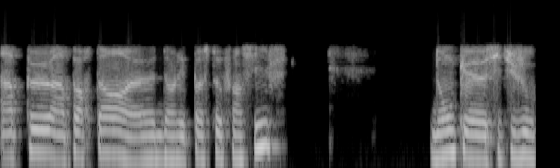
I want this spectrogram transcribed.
un peu important euh, dans les postes offensifs. Donc, euh, si tu joues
